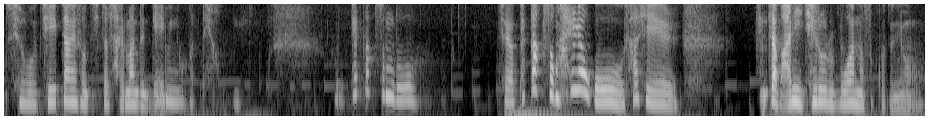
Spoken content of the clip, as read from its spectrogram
저 제 입장에서 진짜 잘 만든 게임인 것 같아요. 그 팩각성도 제가 팩각성 하려고 사실 진짜 많이 재료를 모아놨었거든요.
